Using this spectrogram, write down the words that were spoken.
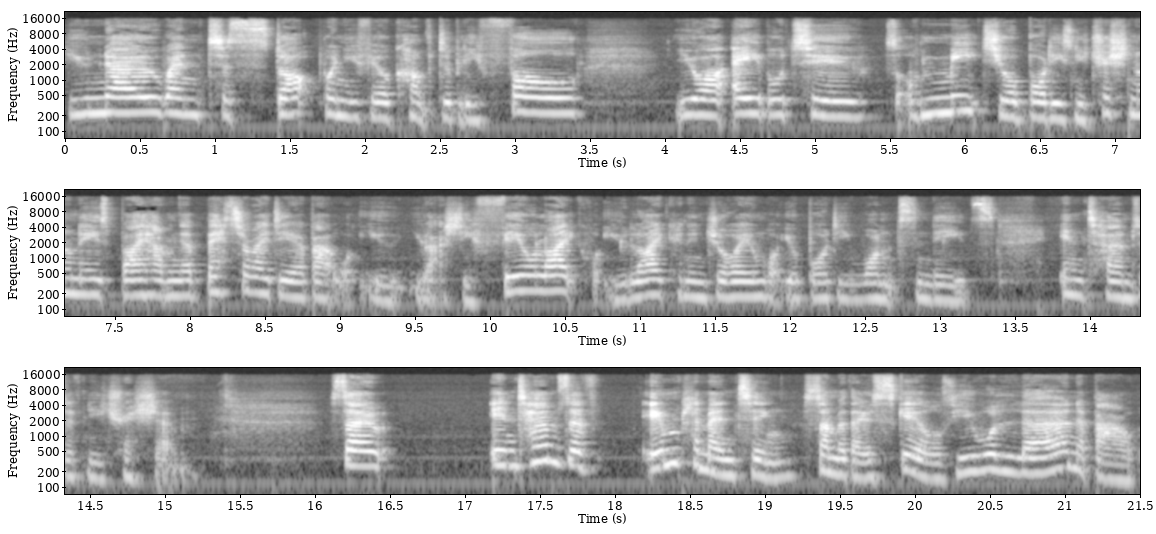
You know when to stop when you feel comfortably full. You are able to sort of meet your body's nutritional needs by having a better idea about what you, you actually feel like, what you like and enjoy, and what your body wants and needs in terms of nutrition. So, in terms of implementing some of those skills, you will learn about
